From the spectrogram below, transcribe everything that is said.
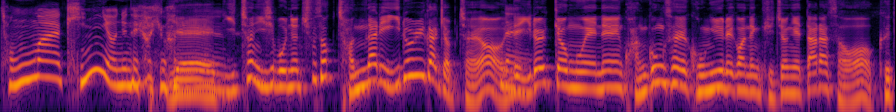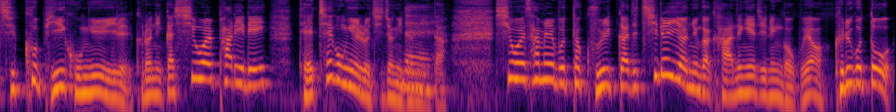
정말 긴 연휴네요, 이거는. 예, 2025년 추석 전날이 일요일과 겹쳐요. 근데 네. 이럴 경우에는 관공서의 공휴일에 관한 규정에 따라서 그 직후 비공휴일, 그러니까 10월 8일이 대체 공휴일로 지정이 네. 됩니다. 네. 10월 3일부터 9일까지 7일 연휴가 가능해지는 거고요. 그리고 또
